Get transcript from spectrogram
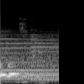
God bless you.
